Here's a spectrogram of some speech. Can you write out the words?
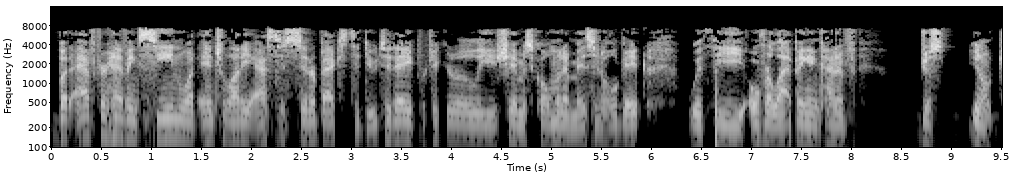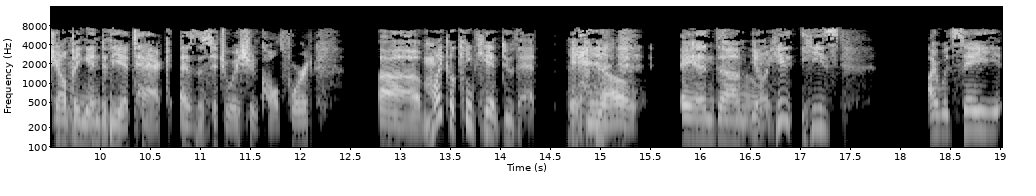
but after having seen what Ancelotti asked his center backs to do today, particularly Seamus Coleman and Mason Holgate, with the overlapping and kind of just, you know, jumping into the attack as the situation called for it. Uh, Michael Keane can't do that. No. and, um, No. you know, he, he's, I would say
